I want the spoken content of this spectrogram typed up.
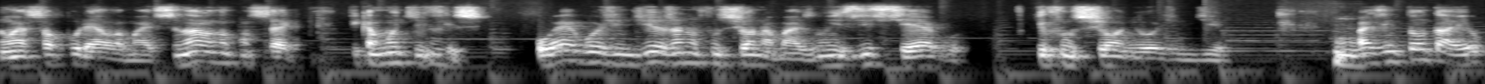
não é só por ela mais. Senão ela não consegue, fica muito difícil. O ego hoje em dia já não funciona mais, não existe ego que funcione hoje em dia. Hum. Mas então tá, eu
